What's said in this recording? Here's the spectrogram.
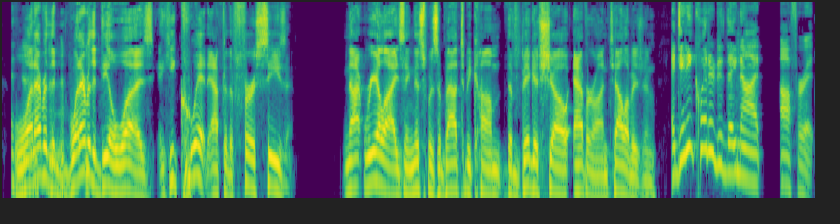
whatever the whatever the deal was, he quit after the first season, not realizing this was about to become the biggest show ever on television. And did he quit or did they not offer it?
